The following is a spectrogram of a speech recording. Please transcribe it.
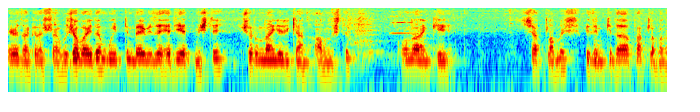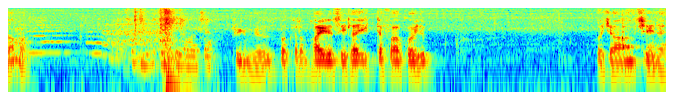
Evet arkadaşlar bu cabayı da Muhittin Bey bize hediye etmişti. Çorum'dan gelirken almıştık. Onlarınki çatlamış. Bizimki daha patlamadı ama gün olacak. bilmiyoruz. Bakalım hayırlısıyla ilk defa koyduk ocağın şeyine.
